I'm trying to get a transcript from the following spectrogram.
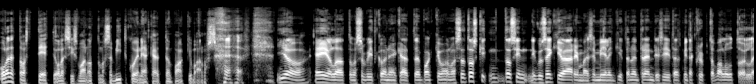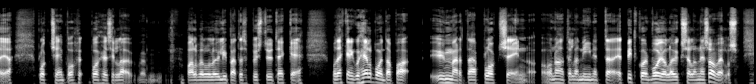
Oletettavasti te ette ole siis vain ottamassa bitcoineja käyttöön pankkimaailmassa. Joo, ei olla ottamassa bitcoineja käyttöön pankkimaailmassa. Toski, tosin niin kuin sekin on äärimmäisen mielenkiintoinen trendi siitä, että mitä kryptovaluutoille ja blockchain-pohjaisilla mm, palveluilla ylipäätänsä pystyy tekemään. Mutta ehkä niin kuin helpoin tapa ymmärtää blockchain on ajatella niin, että, että Bitcoin voi olla yksi sellainen sovellus. Mm.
